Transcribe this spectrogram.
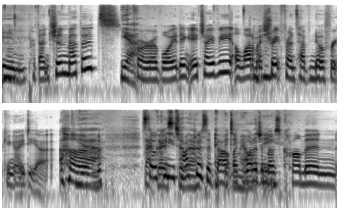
in prevention methods Mm-hmm. Yeah. Mm-hmm. for avoiding HIV. A lot of my straight friends have no freaking idea. Um, Yeah. So can you to talk to us about like what are the most common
